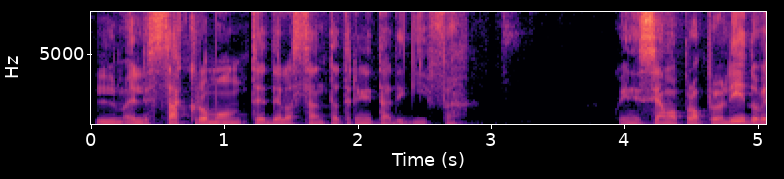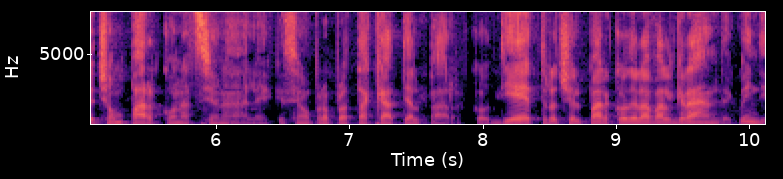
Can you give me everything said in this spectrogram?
il, il Sacro Monte della Santa Trinità di Gifa quindi siamo proprio lì dove c'è un parco nazionale, che siamo proprio attaccati al parco. Dietro c'è il parco della Val Grande, quindi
